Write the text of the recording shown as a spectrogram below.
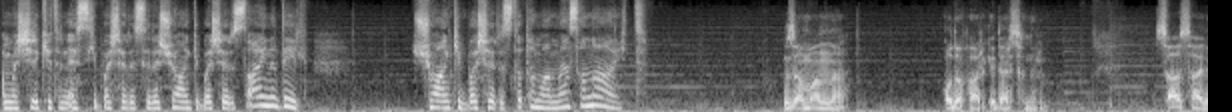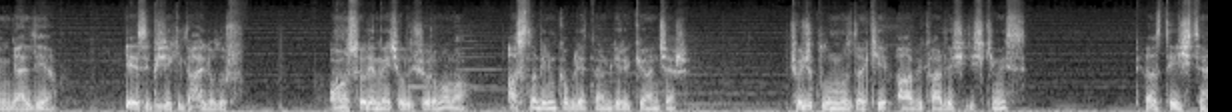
Ama şirketin eski başarısıyla şu anki başarısı aynı değil. Şu anki başarısı da tamamen sana ait. Zamanla o da fark eder sanırım. Sağ salim geldi ya, gerisi bir şekilde hallolur. Onu söylemeye çalışıyorum ama aslında benim kabul etmem gerekiyor Hançer. Çocukluğumuzdaki abi kardeş ilişkimiz biraz değişti.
